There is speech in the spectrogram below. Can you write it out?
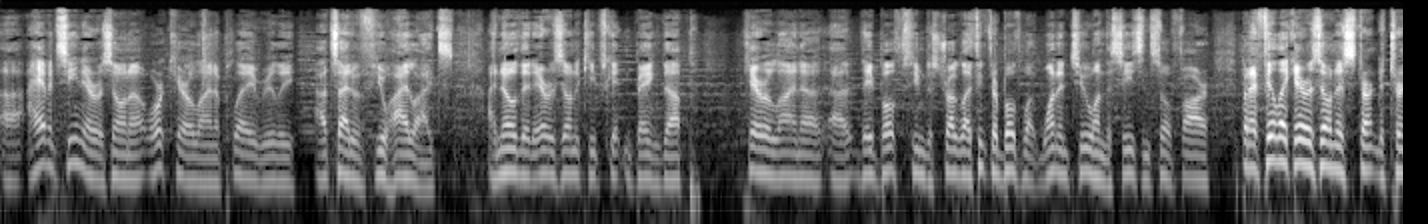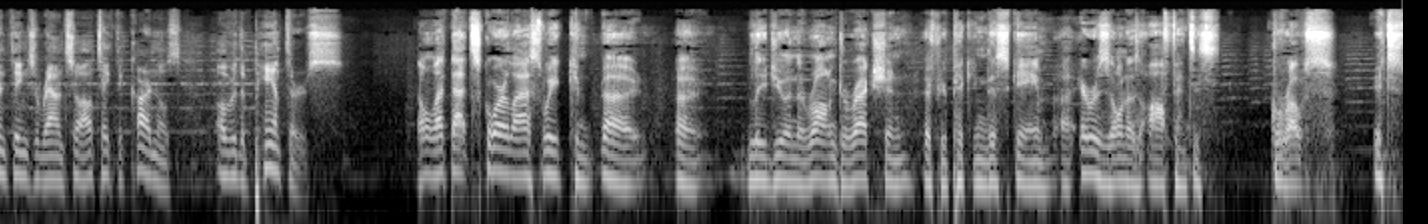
uh, I haven't seen Arizona or Carolina play really outside of a few highlights. I know that Arizona keeps getting banged up. Carolina, uh, they both seem to struggle. I think they're both what one and two on the season so far. But I feel like Arizona is starting to turn things around, so I'll take the Cardinals over the Panthers. Don't let that score last week uh, uh, lead you in the wrong direction if you're picking this game. Uh, Arizona's offense is gross. It's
